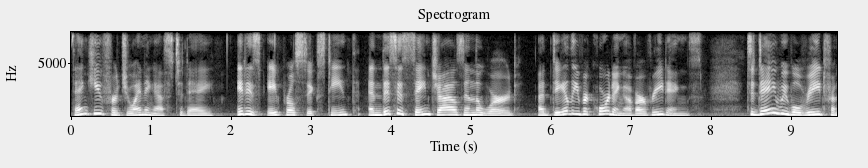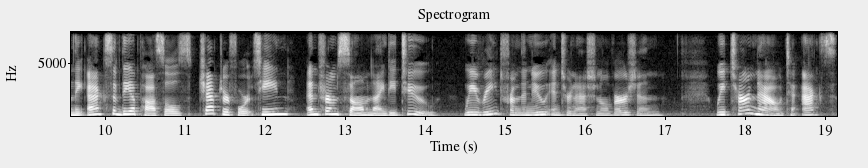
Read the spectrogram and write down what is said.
Thank you for joining us today. It is April 16th, and this is St. Giles in the Word, a daily recording of our readings. Today we will read from the Acts of the Apostles, chapter 14, and from Psalm 92. We read from the New International Version. We turn now to Acts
